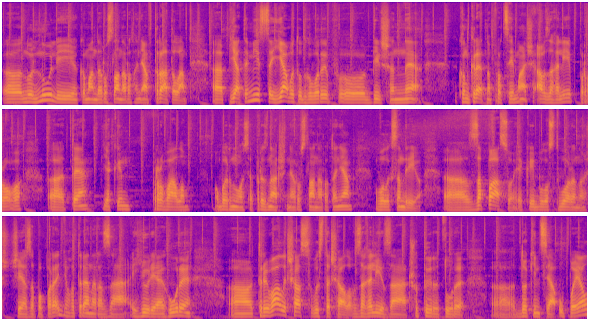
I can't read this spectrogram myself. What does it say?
0-0, і команда Руслана Ротаня втратила п'яте місце. Я би тут говорив більше не конкретно про цей матч, а взагалі про те, яким провалом обернулося призначення Руслана Ротаня в Олександрію. Е, запасу, який було створено ще за попереднього тренера, за Юрія Гури, е, тривалий час вистачало. Взагалі за чотири тури до кінця УПЛ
